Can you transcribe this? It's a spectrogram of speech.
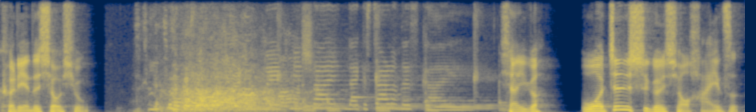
可怜的小熊。下一个，我真是个小孩子。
